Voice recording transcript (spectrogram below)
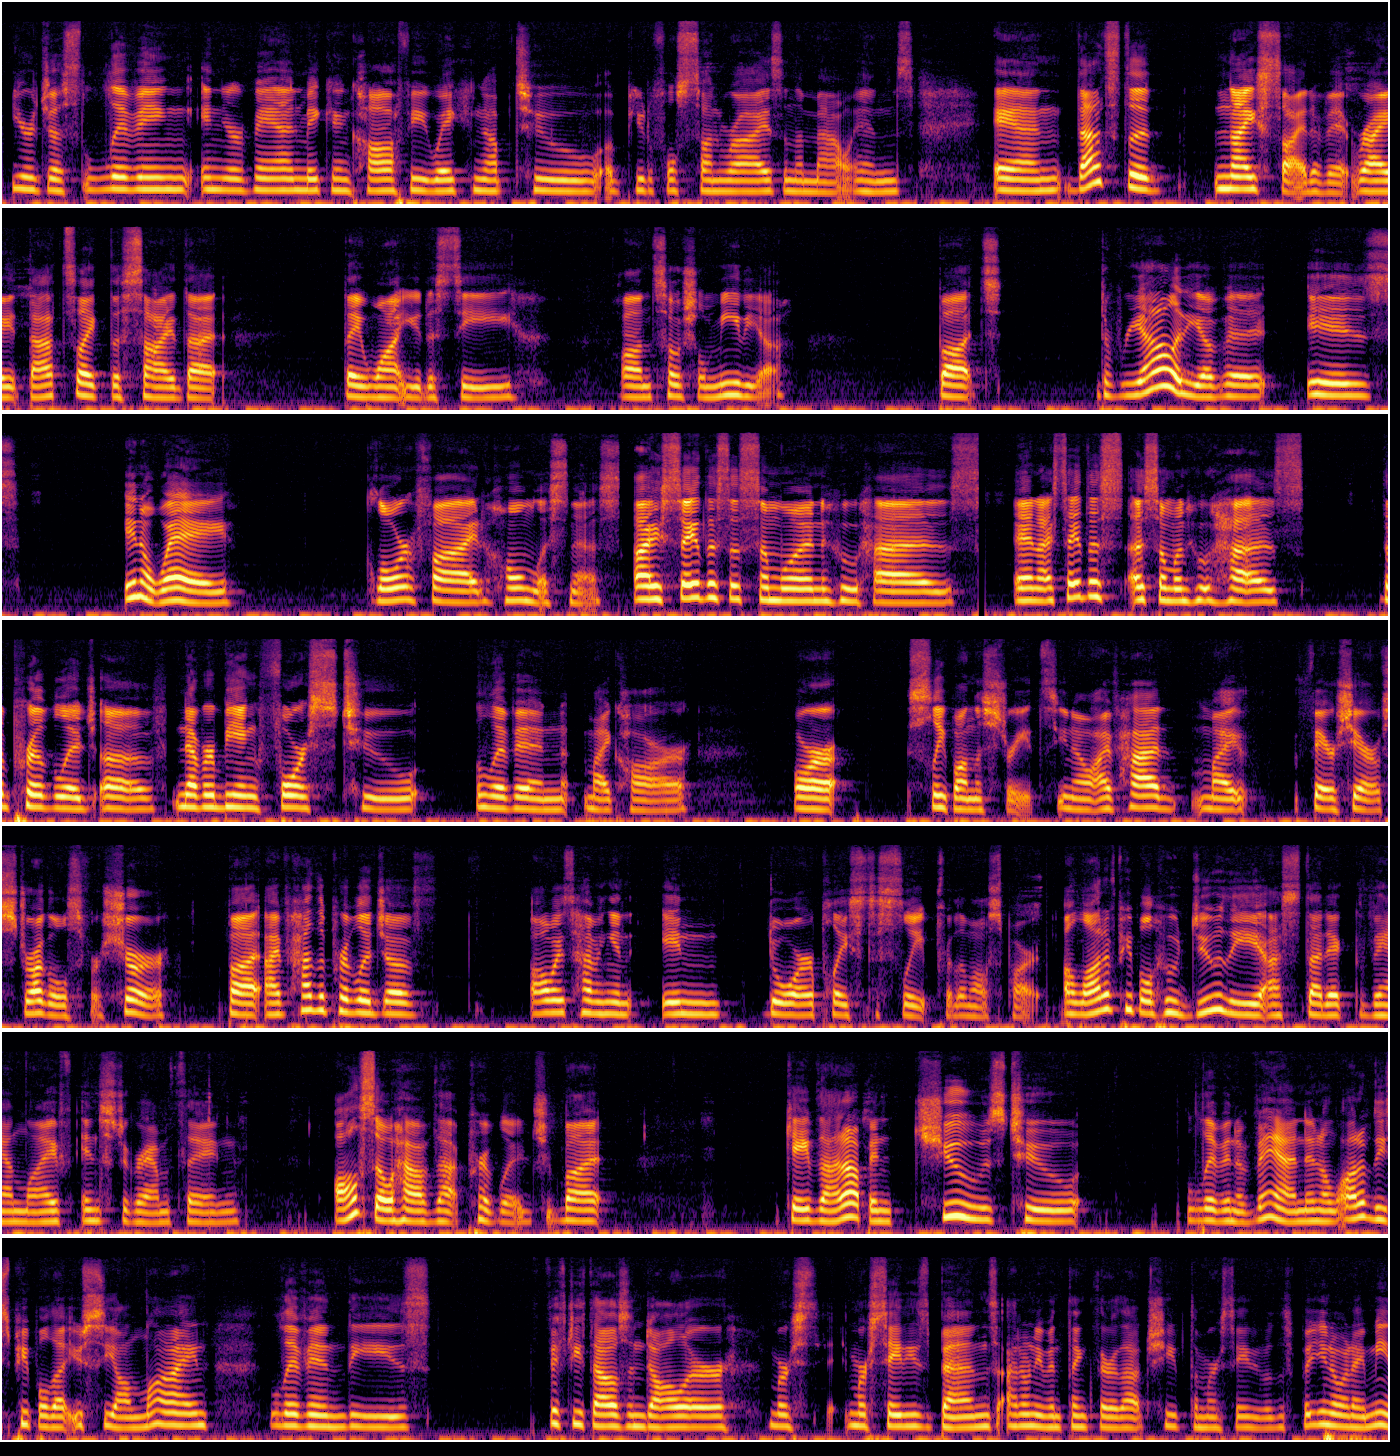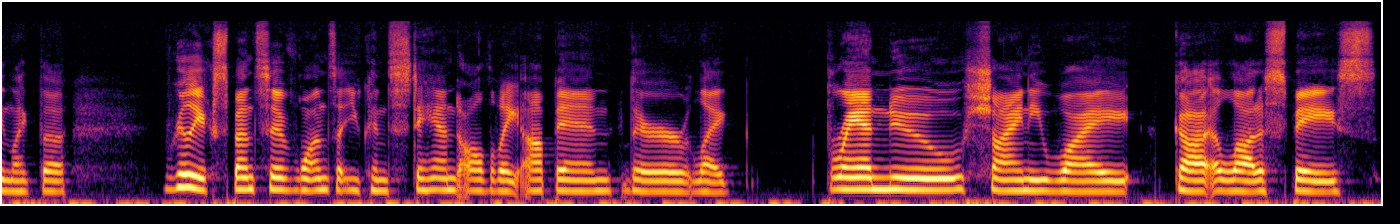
you're just living in your van, making coffee, waking up to a beautiful sunrise in the mountains. And that's the nice side of it, right? That's like the side that they want you to see on social media. But the reality of it is, in a way, glorified homelessness. I say this as someone who has, and I say this as someone who has the privilege of never being forced to live in my car or sleep on the streets. You know, I've had my fair share of struggles for sure, but I've had the privilege of always having an indoor place to sleep for the most part. A lot of people who do the aesthetic van life Instagram thing also have that privilege, but gave that up and choose to live in a van. And a lot of these people that you see online live in these $50,000 Mercedes Benz. I don't even think they're that cheap, the Mercedes but you know what I mean. Like the really expensive ones that you can stand all the way up in. They're like brand new, shiny white, got a lot of space,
